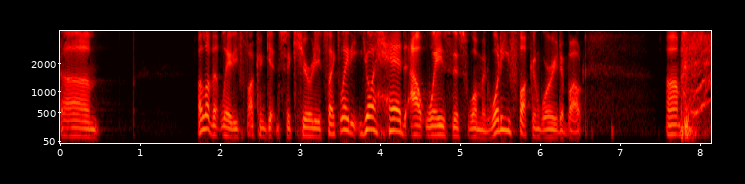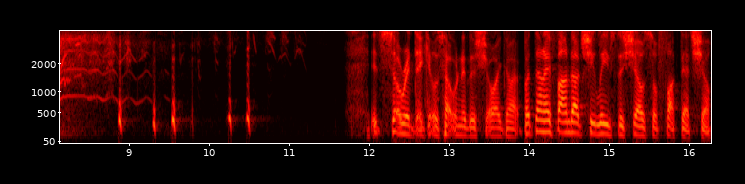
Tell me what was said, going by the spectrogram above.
Um, I love that lady fucking getting security. It's like, lady, your head outweighs this woman. What are you fucking worried about? Um, it's so ridiculous how into this show I got. But then I found out she leaves the show, so fuck that show.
